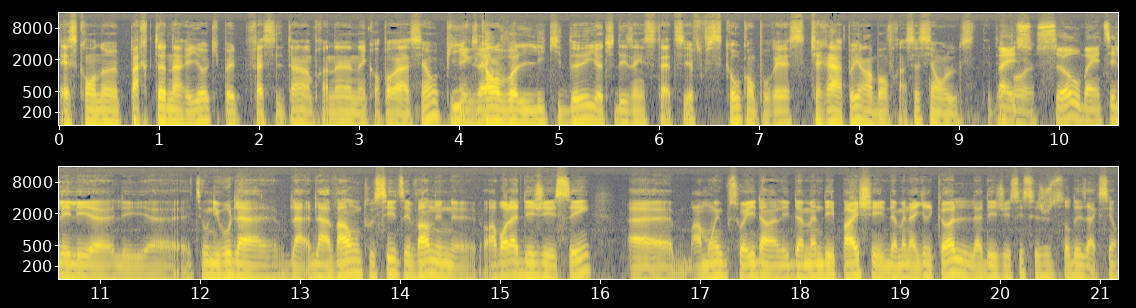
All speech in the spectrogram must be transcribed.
Est-ce qu'on a un partenariat qui peut être facilitant en prenant une incorporation? Puis, Exact. quand on va le liquider, y a-tu des incitatifs fiscaux qu'on pourrait scraper en bon français si on le- si Ben, pas. euh, ça, ou ben, tu sais, les, les, euh, les, euh, au niveau de la, de la, de la vente aussi, tu sais, vendre une, avoir la DGC, euh, à moins que vous soyez dans les domaines des pêches et les domaines agricoles, la DGC, c'est juste sur des actions.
